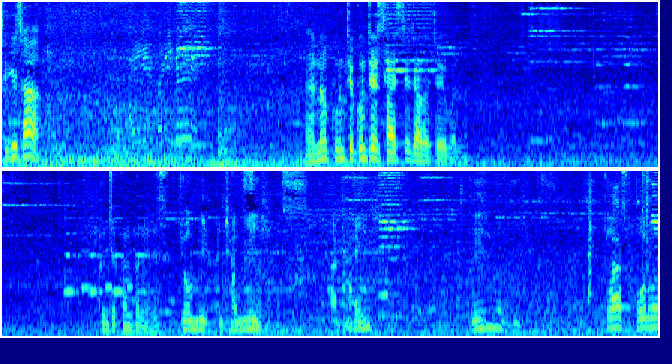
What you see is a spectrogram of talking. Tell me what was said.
ठिकै छ? हेर्नु कुन चाहिँ कुन चाहिँ साइज चाहिँ ज्यादा चाहियो भन्नु? कुन चाहिँ कम्पनी रहेछ चौबिस छब्बिस अट्ठाइस तिसमा क्लास फोरमा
